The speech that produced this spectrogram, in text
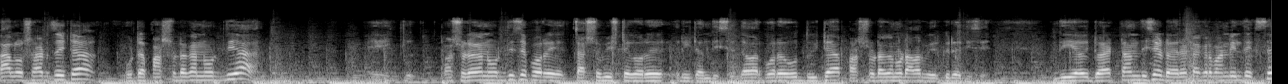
কালো শার্ট যেটা ওটা পাঁচশো টাকা নোট দিয়া, এই পাঁচশো টাকা নোট দিছে, পরে চারশো বিশ টাকা করে রিটার্ন দিছে। দেওয়ার পরে ও দুইটা পাঁচশো টাকা নোট আবার বের করে দিছে। দিয়ে ওই ডয়ের টান দিছে ডয়ের টাকার বান্ডিল দেখছে,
